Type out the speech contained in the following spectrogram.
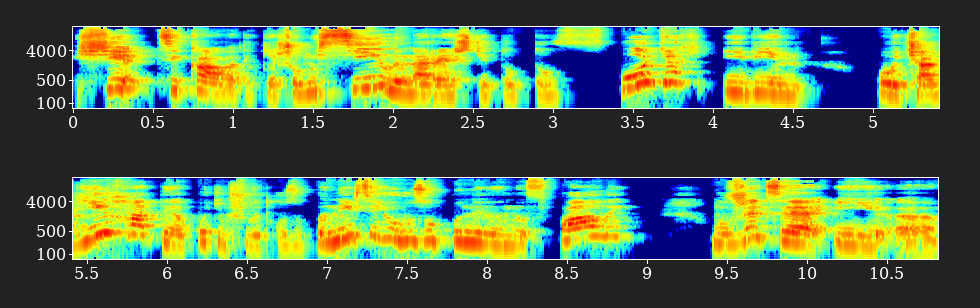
ще цікаве таке, що ми сіли нарешті, тобто в потяг, і він почав їхати, а потім швидко зупинився, його зупинили, ми впали. Ну, вже це і е,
